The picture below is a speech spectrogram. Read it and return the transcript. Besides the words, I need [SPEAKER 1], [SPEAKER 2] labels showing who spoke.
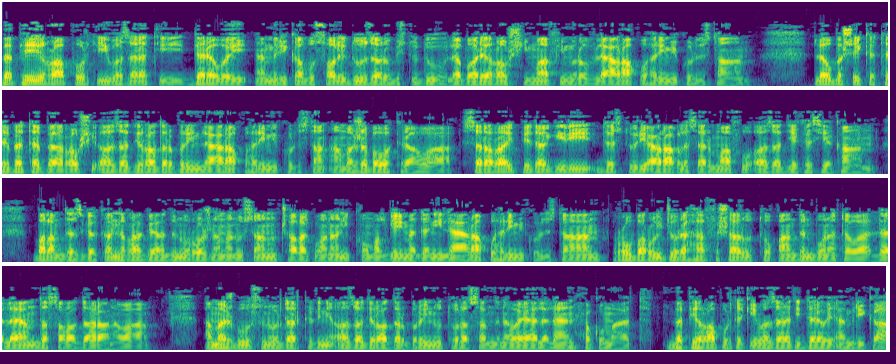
[SPEAKER 1] بەپێی ڕاپۆرتی وەزارەتی دەرەوەی ئەمریکا بۆ ساڵی دوو هەزار و بیست و دوو لەبارەی ڕەوشی مافی مرۆڤ لە عێراق و هەرێمی کوردستان، لەو بەشەی کە تایبەتە بە ڕەوشی ئازادی ڕادەڕبرین لە عێراق و هەرێمی کوردستان ئاماژە بەوە کراوە، سەرەڕای پێداگیری دەستووری عێراق لەسەر ماف و ئازادییە کەسییەکان، بەڵام دەزگاکانی ڕاگەیاندن و ڕۆژنامەنووسان و چالاکوانانی کۆمەڵگەی مەدەنی لە عێراق و هەرێمی کوردستان ڕووبەڕووی جۆرەها فشار و تۆقاندن بوونەتەوە لە لایەن دەسەڵاتدارانەوە، ئەمەش بۆ سنووردارکردنی ئازادی ڕادەڕبڕین و تۆلەسەندنەوەیە لە لایەن حکومەت. بە پێی ڕاپۆرتەکەی وەزارەتی دەرەوەی ئەمریکا،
